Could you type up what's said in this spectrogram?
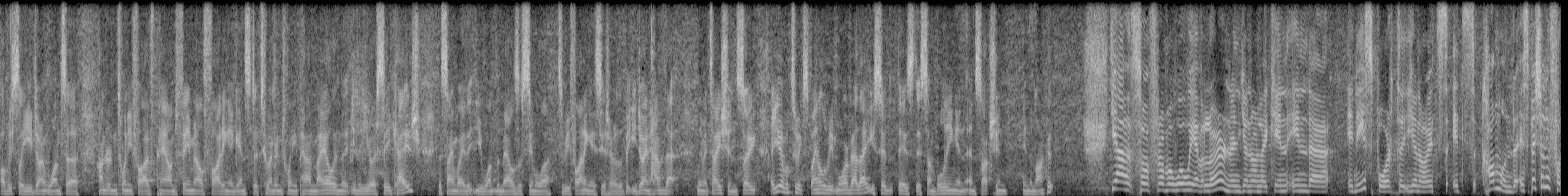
Obviously, you don't want a 125 pound female fighting against a 220 pound male in the in the UFC cage, the same way that you want the males of similar to be fighting against each other, but you don't have that limitation. So, are you able to explain a little bit more about that? You said that there's there's some bullying and, and such in, in the market. Yeah, so from what we have learned, you know, like in in the in esport, you know, it's it's common, especially for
